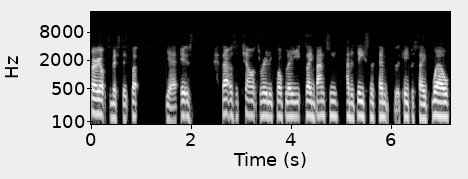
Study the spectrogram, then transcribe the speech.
very optimistic. But yeah, it was that was a chance, really, probably. Zane Banton had a decent attempt that the keeper saved well.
